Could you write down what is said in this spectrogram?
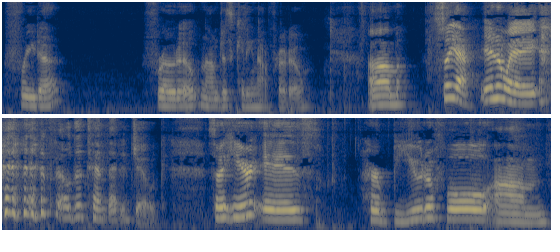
Frida, Frodo. No, I'm just kidding, not Frodo. Um, so yeah, in a way, failed attempt at a joke. So here is her beautiful, um,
